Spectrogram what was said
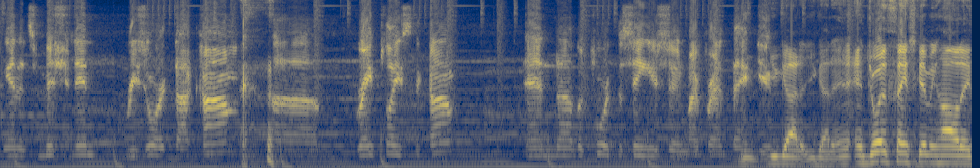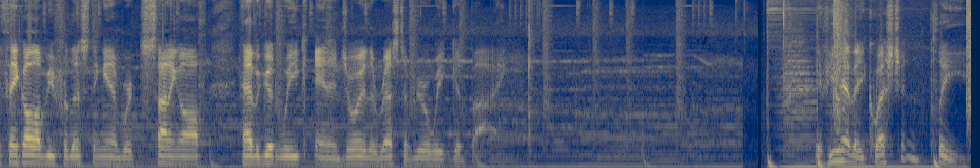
Again, it's missioninnresort.com. uh, great place to come. And uh, look forward to seeing you soon, my friend. Thank you. You got it. You got it. Enjoy the Thanksgiving holiday. Thank all of you for listening in. We're signing off. Have a good week and enjoy the rest of your week. Goodbye. If you have a question, please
